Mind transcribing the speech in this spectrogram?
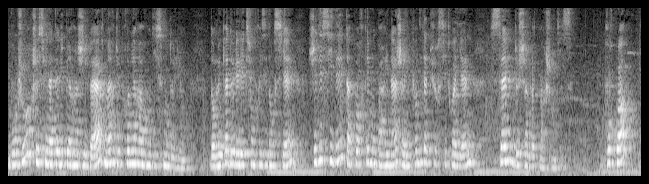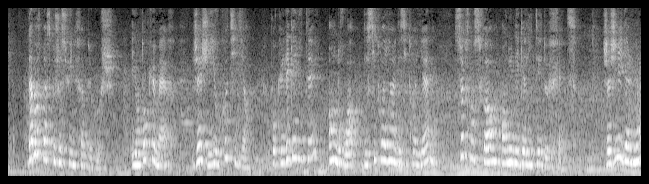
Bonjour, je suis Nathalie Perrin-Gilbert, maire du 1er arrondissement de Lyon. Dans le cadre de l'élection présidentielle, j'ai décidé d'apporter mon parrainage à une candidature citoyenne, celle de Charlotte Marchandise. Pourquoi? D'abord parce que je suis une femme de gauche. Et en tant que maire, j'agis au quotidien pour que l'égalité en droit des citoyens et des citoyennes se transforme en une égalité de fait. J'agis également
